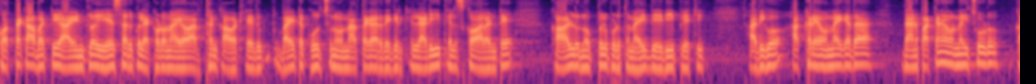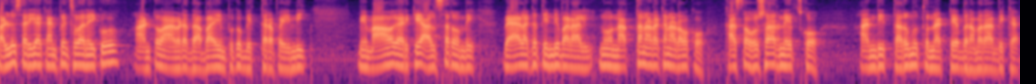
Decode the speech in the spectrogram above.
కొత్త కాబట్టి ఆ ఇంట్లో ఏ సరుకులు ఎక్కడున్నాయో అర్థం కావట్లేదు. బయట కూర్చుని ఉన్న అత్తగారి దగ్గరికి వెళ్ళి అడిగి తెలుసుకోవాలంటే కాళ్ళు నొప్పులు పుడుతున్నాయి దేదీప్యకి. అదిగో అక్కడే ఉన్నాయి కదా. దాని పక్కనే ఉన్నాయి చూడు. కళ్ళు సరిగా కనిపించవా నీకు? అంటూ ఆవిడ దబాయింపుకు బిత్తరపోయింది. మీ మామగారికి అల్సర్ ఉంది. వేళకు తిండి పడాలి. నువ్వు నత్త నడక నడవకో. కాస్త హుషారు నేర్చుకో అంది తరుముతున్నట్టే భ్రమరాంబిక.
